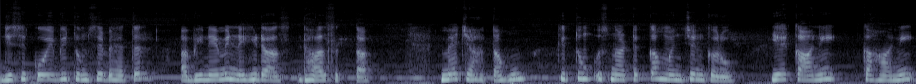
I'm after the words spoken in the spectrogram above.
जिसे कोई भी तुमसे बेहतर अभिनय में नहीं डाल, ढाल सकता। मैं चाहता हूँ कि तुम उस नाटक का मंचन करो। यह कहानी कहानी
